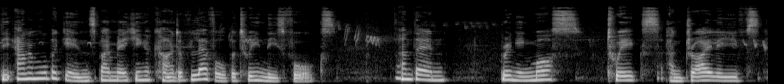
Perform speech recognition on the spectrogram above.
the animal begins by making a kind of level between these forks, and then, bringing moss, twigs, and dry leaves,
